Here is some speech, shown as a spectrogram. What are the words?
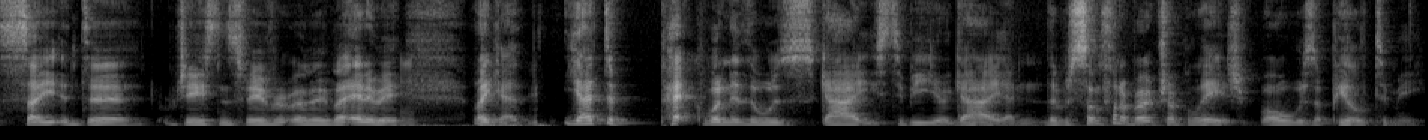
sight into Jason's favorite movie? But anyway, like uh, you had to pick one of those guys to be your guy, and there was something about Triple H always appealed to me.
